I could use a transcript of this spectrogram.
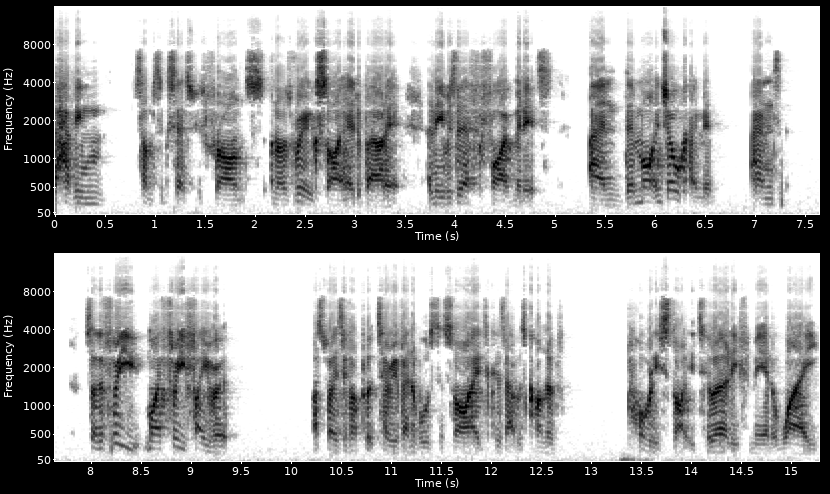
having some success with France, and I was really excited about it. And he was there for five minutes, and then Martin Jol came in. And so the three, my three favourite, I suppose if I put Terry Venables aside, because that was kind of probably slightly too early for me in a way.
